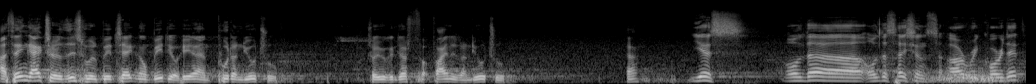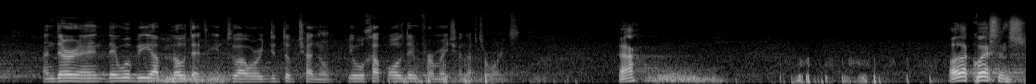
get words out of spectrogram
I think actually this will be taken on video here and put on YouTube, so you can just find it on YouTube. Yeah. Yes, all the all the sessions are recorded and uh, they will be uploaded into our YouTube channel. You will have all the information afterwards. Yeah? Other questions?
